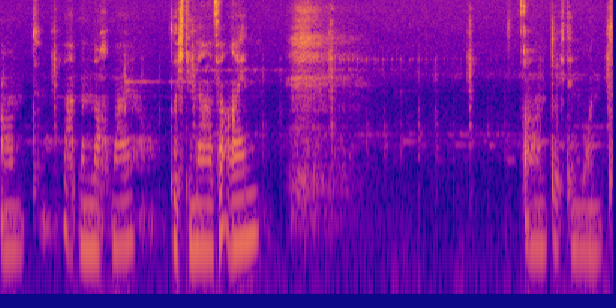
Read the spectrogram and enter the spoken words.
Und atme nochmal durch die Nase ein und durch den Mund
